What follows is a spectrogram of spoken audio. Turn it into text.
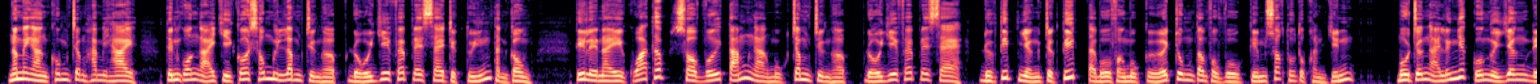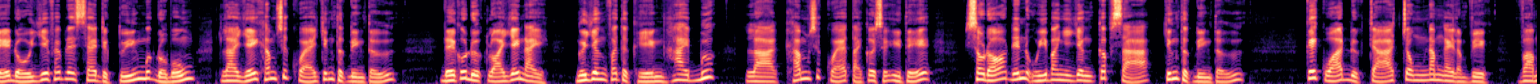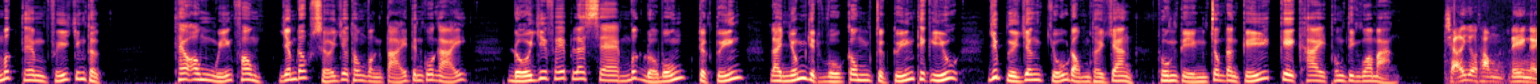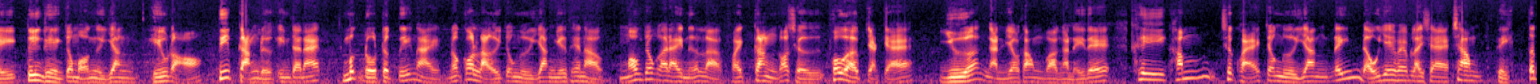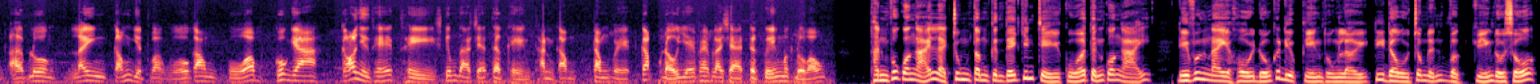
Năm 2022, tỉnh Quảng Ngãi chỉ có 65 trường hợp đổi giấy phép lái xe trực tuyến thành công. Tỷ lệ này quá thấp so với 8.100 trường hợp đổi giấy phép lái xe được tiếp nhận trực tiếp tại bộ phận một cửa Trung tâm Phục vụ Kiểm soát Thủ tục Hành chính. Một trở ngại lớn nhất của người dân để đổi giấy phép lái xe trực tuyến mức độ 4 là giấy khám sức khỏe chứng thực điện tử. Để có được loại giấy này, người dân phải thực hiện hai bước là khám sức khỏe tại cơ sở y tế, sau đó đến Ủy ban Nhân dân cấp xã chứng thực điện tử. Kết quả được trả trong 5 ngày làm việc và mất thêm phí chứng thực. Theo ông Nguyễn Phong, Giám đốc Sở Giao thông Vận tải tỉnh Quảng Ngãi, đổi giấy phép lái xe mức độ 4 trực tuyến là nhóm dịch vụ công trực tuyến thiết yếu, giúp người dân chủ động thời gian, thuận tiện trong đăng ký, kê khai thông tin qua mạng. Sở Giao thông đề nghị tuyên truyền cho mọi người dân hiểu rõ, tiếp cận được Internet. Mức độ trực tuyến này nó có lợi cho người dân như thế nào. Mấu chốt ở đây nữa là phải cần có sự phối hợp chặt chẽ giữa ngành giao thông và ngành y tế. Khi khám sức khỏe cho người dân đến đổi giấy phép lái xe xong thì tích hợp luôn lên cổng dịch vụ công của quốc gia. Có như thế thì chúng ta sẽ thực hiện thành công trong việc cấp đổi giấy phép lái xe trực tuyến mức độ 4. Thành phố Quảng Ngãi là trung tâm kinh tế chính trị của tỉnh Quảng Ngãi. Địa phương này hội đủ các điều kiện thuận lợi đi đầu trong lĩnh vực chuyển đổi số.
